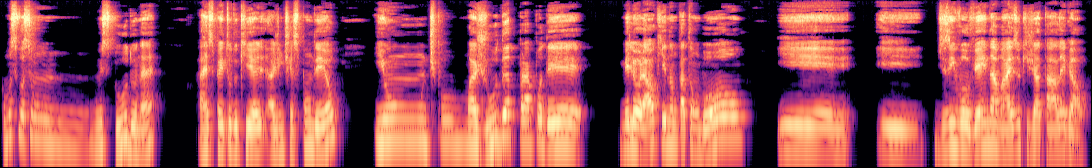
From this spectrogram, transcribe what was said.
como se fosse um, um, estudo, né, a respeito do que a gente respondeu e um tipo uma ajuda para poder melhorar o que não tá tão bom e, e desenvolver ainda mais o que já tá legal.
